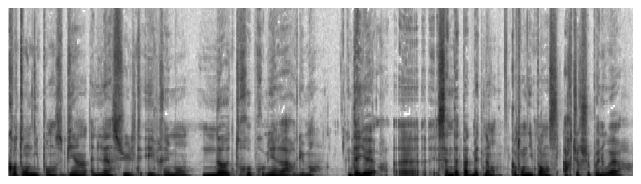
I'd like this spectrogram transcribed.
quand on y pense bien, l'insulte est vraiment notre premier argument. D'ailleurs, euh, ça ne date pas de maintenant. Quand on y pense, Arthur Schopenhauer,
